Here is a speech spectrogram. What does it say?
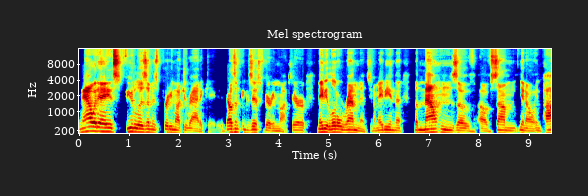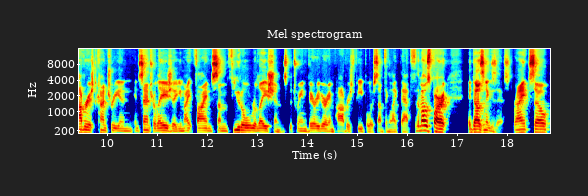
Nowadays, feudalism is pretty much eradicated. It doesn't exist very much. There are maybe little remnants, you know, maybe in the, the mountains of, of some, you know, impoverished country in, in Central Asia, you might find some feudal relations between very, very impoverished people or something like that. For the most part, it doesn't exist, right? So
